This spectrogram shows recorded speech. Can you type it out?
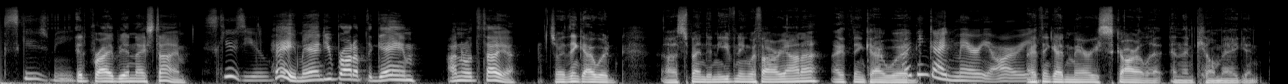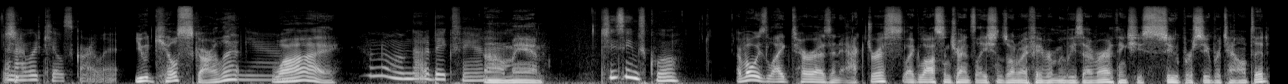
Excuse me. it'd probably be a nice time. Excuse you. Hey, man, you brought up the game. I don't know what to tell you. So I think I would uh, spend an evening with Ariana. I think I would. I think I'd marry Ari. I think I'd marry Scarlett and then kill Megan. and So I would kill Scarlett. you would kill Scarlett? Yeah. Why? I don't know. I'm not a big fan. Oh man. she seems cool. I've always liked her as an actress. Like Lost in Translation is one of my favorite movies ever. I think she's super, super talented.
